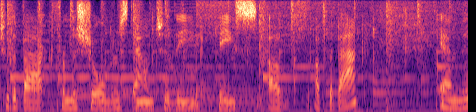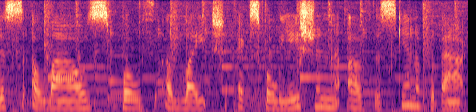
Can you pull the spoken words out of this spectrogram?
to the back from the shoulders down to the base of, of the back. And this allows both a light exfoliation of the skin of the back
